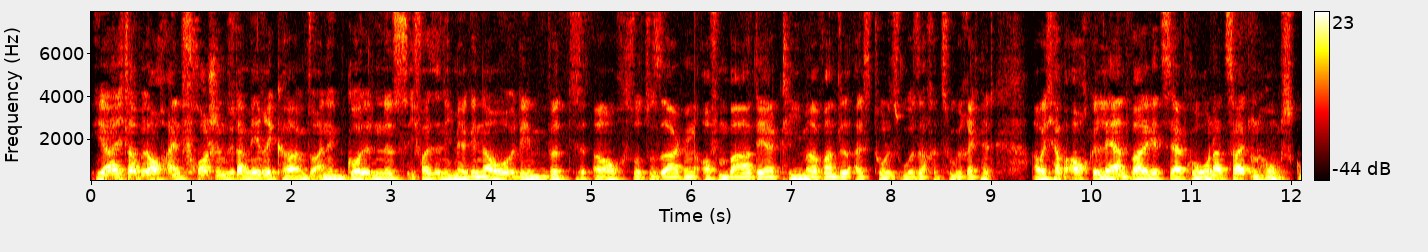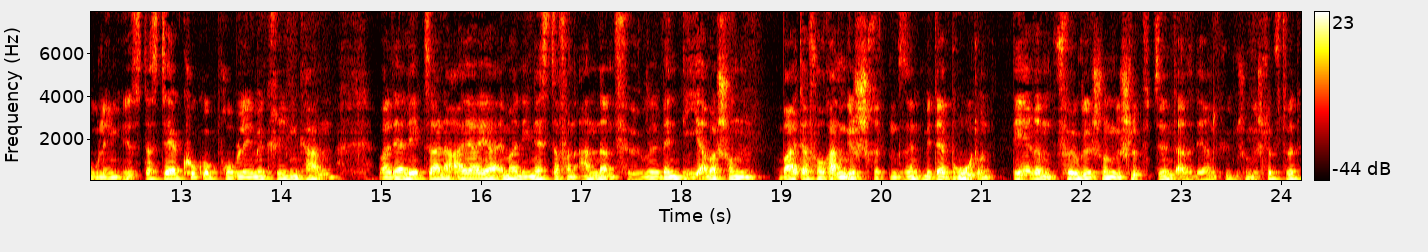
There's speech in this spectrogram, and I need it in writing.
Ja, ich glaube auch ein Frosch in Südamerika, so ein goldenes, ich weiß es nicht mehr genau, dem wird auch sozusagen offenbar der Klimawandel als Todesursache zugerechnet. Aber ich habe auch gelernt, weil jetzt ja Corona-Zeit und Homeschooling ist, dass der Kuckuck Probleme kriegen kann, weil der legt seine Eier ja immer in die Nester von anderen Vögeln. Wenn die aber schon weiter vorangeschritten sind mit der Brut und deren Vögel schon geschlüpft sind, also deren Küken schon geschlüpft wird,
